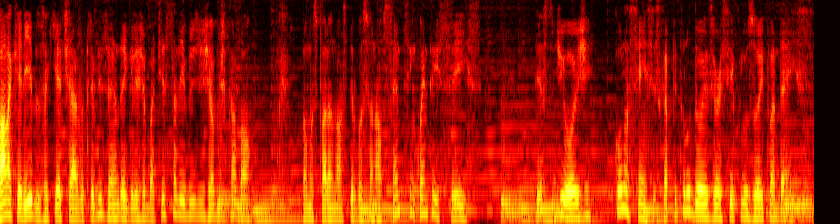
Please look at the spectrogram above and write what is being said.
Fala, queridos, aqui é Tiago Trevisan, da Igreja Batista Livre de Jabuticabal. Vamos para o nosso devocional 156, texto de hoje, Colossenses capítulo 2, versículos 8 a 10.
